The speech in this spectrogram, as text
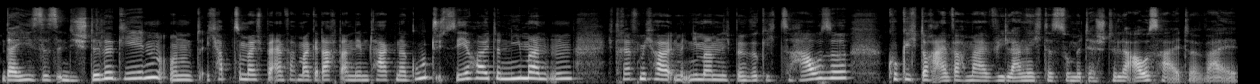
da hieß es in die Stille gehen. Und ich habe zum Beispiel einfach mal gedacht an dem Tag, na gut, ich sehe heute niemanden, ich treffe mich heute mit niemandem, ich bin wirklich zu Hause, gucke ich doch einfach mal, wie lange ich das so mit der Stille aushalte, weil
